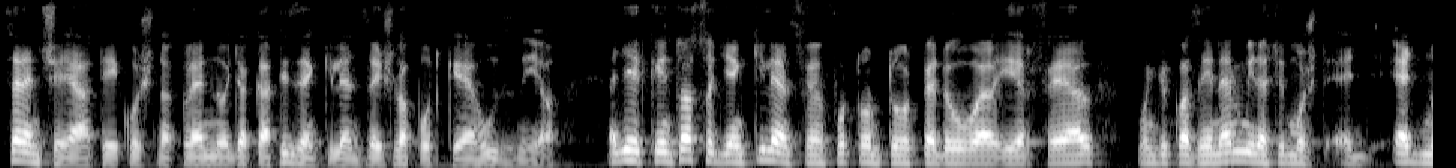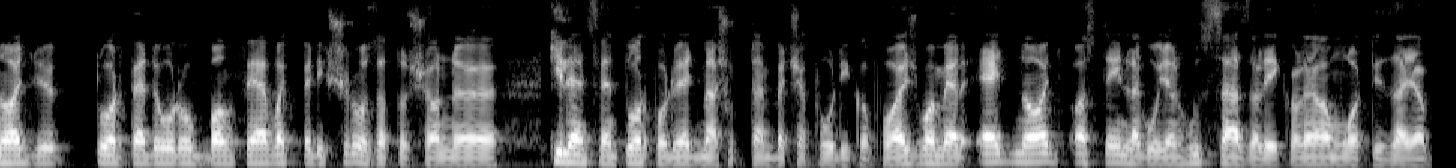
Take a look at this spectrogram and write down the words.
szerencsejátékosnak lenni, hogy akár 19 is lapot kell húznia. Egyébként az, hogy ilyen 90 foton torpedóval ér fel, mondjuk azért nem mindegy, hogy most egy, egy nagy torpedó robban fel, vagy pedig sorozatosan 90 torpedó egymás után becsapódik a pajzsba, mert egy nagy, az tényleg olyan 20%-a leamortizálja a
